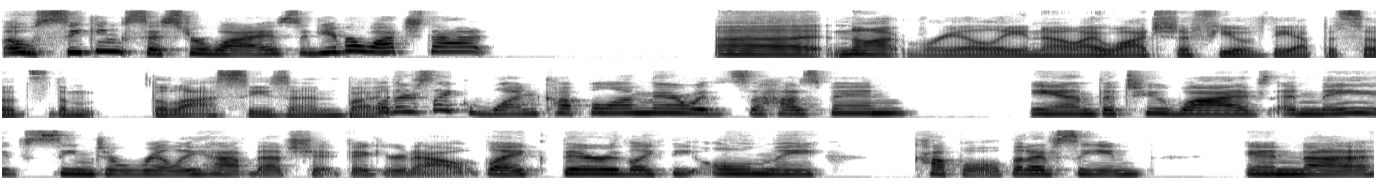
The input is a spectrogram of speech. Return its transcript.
oh seeking sister wives did you ever watch that Uh, not really. No, I watched a few of the episodes the the last season, but well there's like one couple on there with the husband and the two wives and they seem to really have that shit figured out like they're like the only couple that i've seen in uh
